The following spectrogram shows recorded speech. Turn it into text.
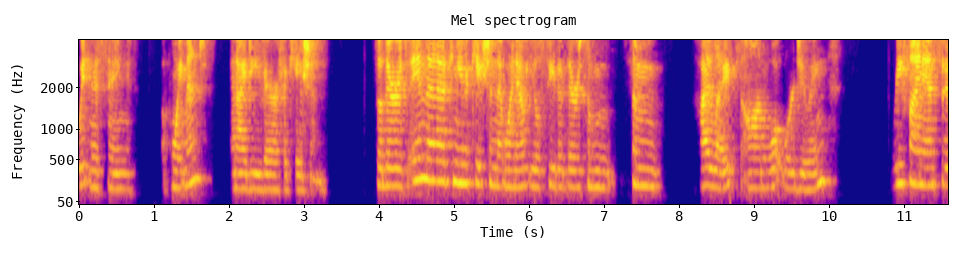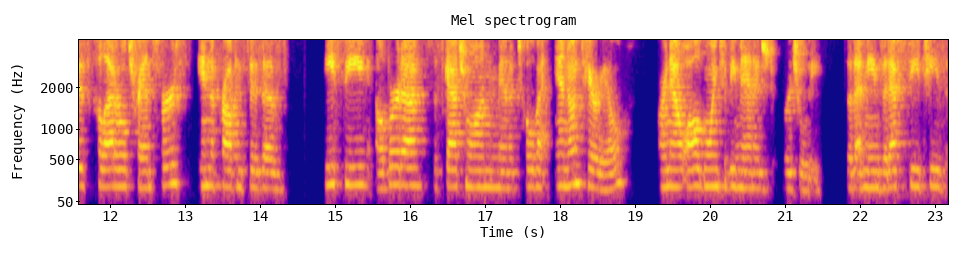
witnessing appointment and ID verification. So there's in the communication that went out, you'll see that there's some some highlights on what we're doing. Refinances, collateral transfers in the provinces of BC, Alberta, Saskatchewan, Manitoba, and Ontario are now all going to be managed virtually. So that means that FCT's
